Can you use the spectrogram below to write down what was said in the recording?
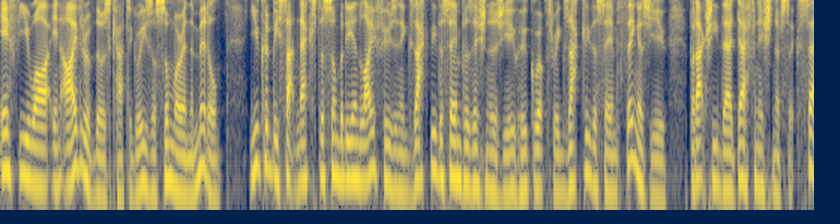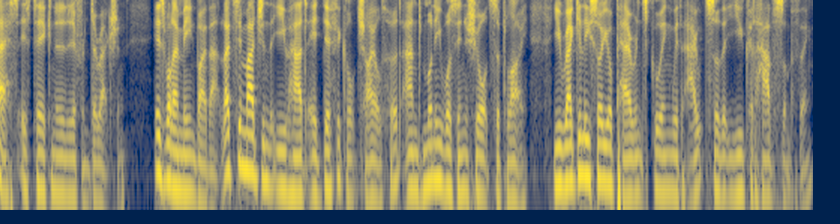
if you are in either of those categories or somewhere in the middle, you could be sat next to somebody in life who's in exactly the same position as you, who grew up through exactly the same thing as you, but actually their definition of success is taken in a different direction. Here's what I mean by that. Let's imagine that you had a difficult childhood and money was in short supply. You regularly saw your parents going without so that you could have something.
